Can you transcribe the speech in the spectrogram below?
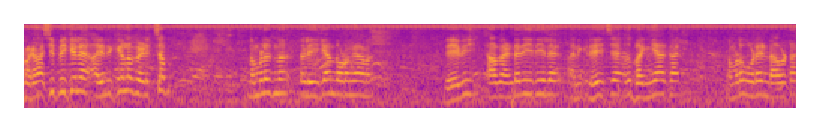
പ്രകാശിപ്പിക്കൽ അതിലേക്കുള്ള വെളിച്ചം നമ്മളിന്ന് തെളിയിക്കാൻ തുടങ്ങുകയാണ്. ദേവി ആ വേണ്ട രീതിയിൽ അനുഗ്രഹിച്ച് അത് ഭംഗിയാക്കാൻ നമ്മുടെ കൂടെ ഉണ്ടാവട്ടെ.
